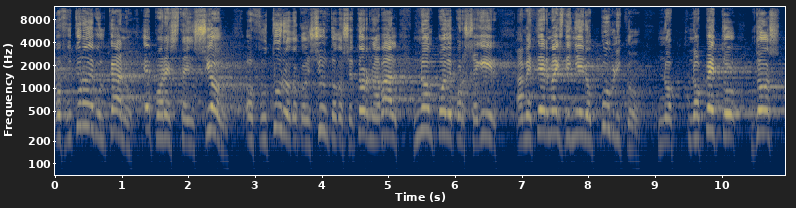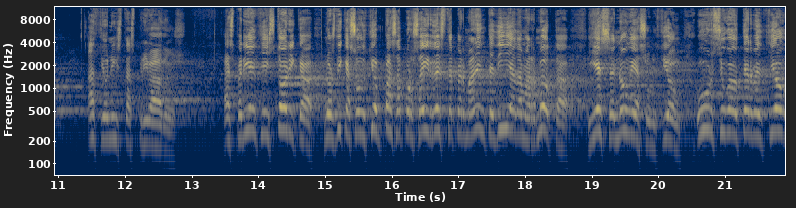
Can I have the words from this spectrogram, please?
o futuro de Vulcano e, por extensión, o futuro do conxunto do sector naval non pode proseguir a meter máis diñeiro público no, no peto dos accionistas privados. A experiencia histórica nos di que a solución pasa por sair deste permanente día da marmota e ese non é a solución. Urxe unha intervención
